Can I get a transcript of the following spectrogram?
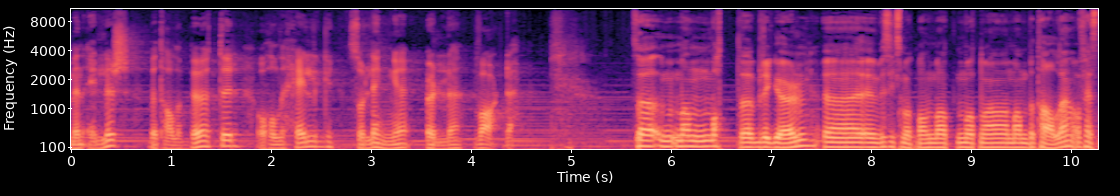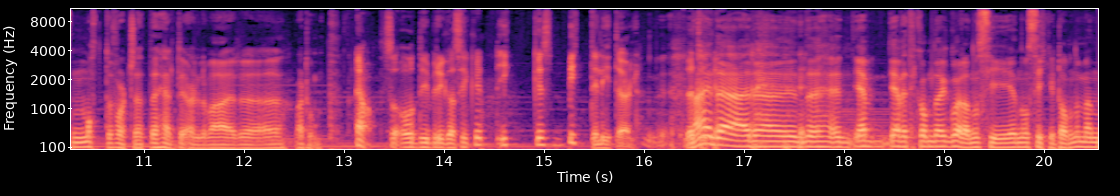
men ellers betale bøter og holde helg så lenge ølet varte. Så man måtte brygge øl, Uh, hvis ikke måtte man, måtte man, betale. Og festen måtte fortsette helt til ølet var, uh, var tomt. Ja, så, Og de brygga sikkert ikke bitte lite øl. Det Nei, det er øh, det, jeg, jeg, vet ikke om det går an å si noe sikkert om det, men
